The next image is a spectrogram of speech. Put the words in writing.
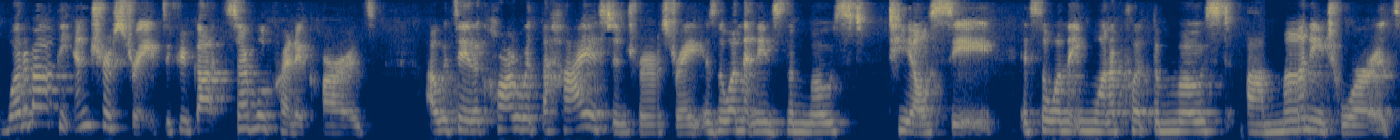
what about the interest rates if you've got several credit cards I would say the card with the highest interest rate is the one that needs the most TLC. It's the one that you want to put the most um, money towards.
